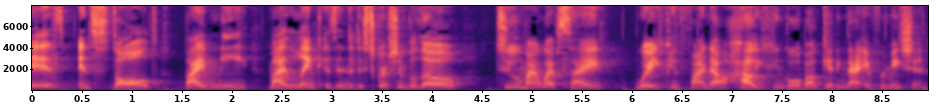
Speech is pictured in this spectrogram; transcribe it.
is installed by me. My link is in the description below to my website where you can find out how you can go about getting that information.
